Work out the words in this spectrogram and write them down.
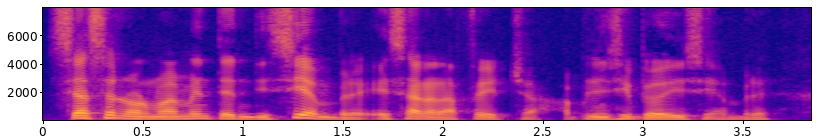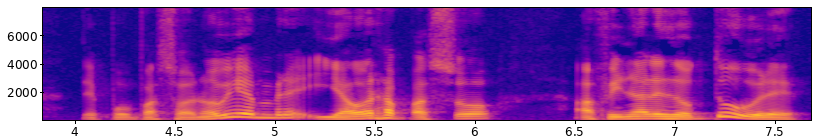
se hace normalmente en diciembre, esa era la fecha, a principio de diciembre. Después pasó a noviembre y ahora pasó a finales de octubre.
